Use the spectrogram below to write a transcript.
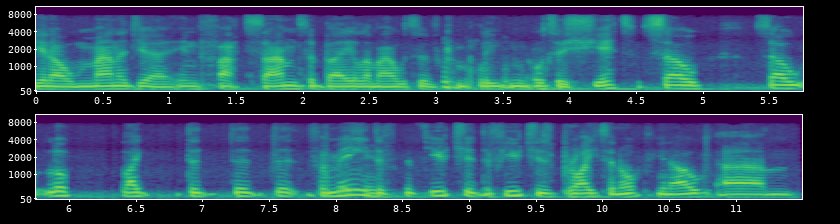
you know, manager in Fat Sam to bail them out of complete and utter shit. So, so look, like the the, the for me, the, the future the future's bright enough. You know, um,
